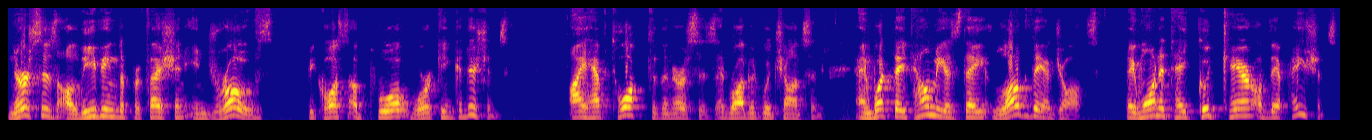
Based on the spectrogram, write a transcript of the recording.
nurses are leaving the profession in droves because of poor working conditions. I have talked to the nurses at Robert Wood Johnson, and what they tell me is they love their jobs. They want to take good care of their patients,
